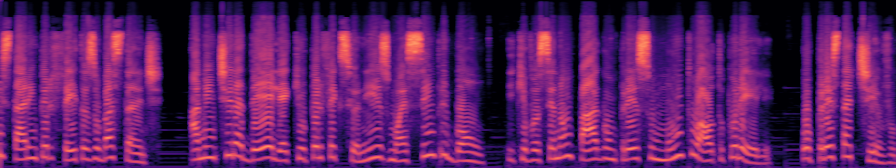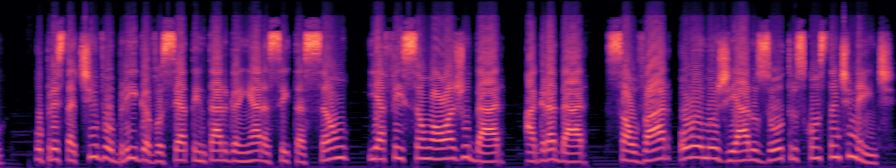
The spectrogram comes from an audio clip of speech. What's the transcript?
estarem perfeitas o bastante. A mentira dele é que o perfeccionismo é sempre bom e que você não paga um preço muito alto por ele. O prestativo. O prestativo obriga você a tentar ganhar aceitação e afeição ao ajudar, agradar, salvar ou elogiar os outros constantemente.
